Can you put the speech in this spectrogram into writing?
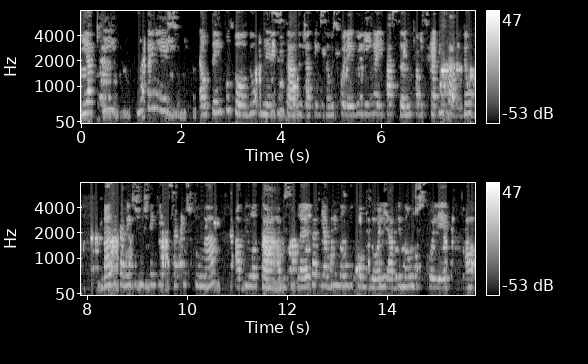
E aqui não tem isso é o tempo todo nesse estado de atenção, escolhendo linha e passando com a bicicleta instável. Então, basicamente, a gente tem que se acostumar a pilotar a bicicleta e abrir mão do controle, abrir mão de escolher a,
